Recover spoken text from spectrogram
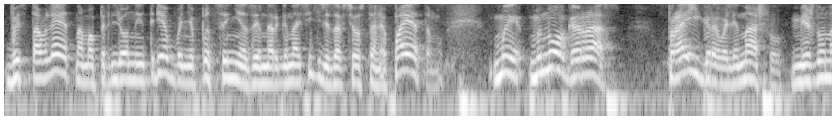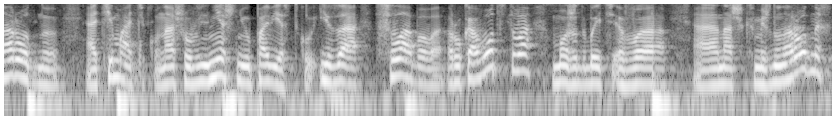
выставляет нам определенные требования по цене за энергоносители, за все остальное. Поэтому мы много раз проигрывали нашу международную а, тематику, нашу внешнюю повестку из-за слабого руководства, может быть, в а, наших международных,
